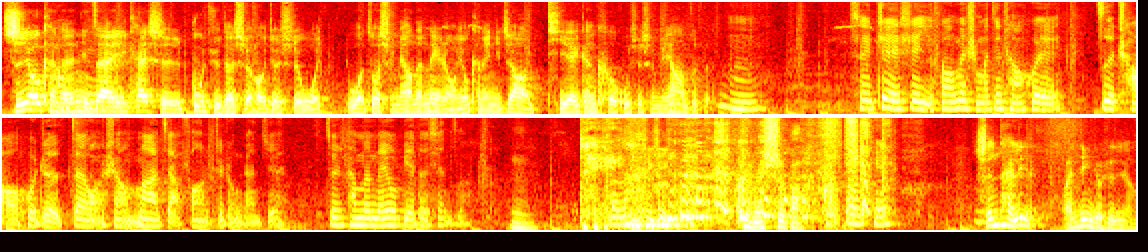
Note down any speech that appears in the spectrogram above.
只有可能你在一开始布局的时候，就是我我做什么样的内容，有可能你知道 TA 跟客户是什么样子的。嗯，所以这也是乙方为什么经常会自嘲或者在网上骂甲方这种感觉，就是他们没有别的选择。嗯，对，可能是吧。OK，生态链环境就是这样。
